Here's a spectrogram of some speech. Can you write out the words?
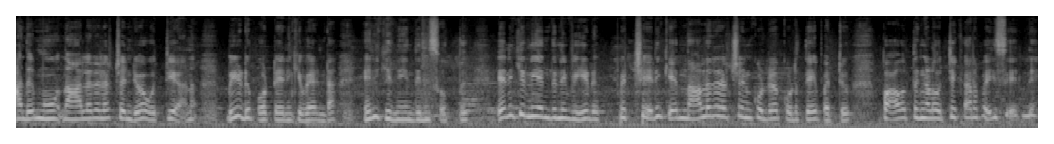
അത് മൂ നാലര ലക്ഷം രൂപ ഒറ്റയാണ്. വീട് പോട്ടെ എനിക്ക് വേണ്ട. എനിക്ക് നീ എന്തിന് സ്വത്ത്? എനിക്ക് നീ എന്തിന് വീട്? പക്ഷേ എനിക്ക് നാലര ലക്ഷം കൊണ്ട് കൊടുത്തേ പറ്റൂ. പാവത്തുങ്ങൾ ഒറ്റക്കാർ പൈസയല്ലേ?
